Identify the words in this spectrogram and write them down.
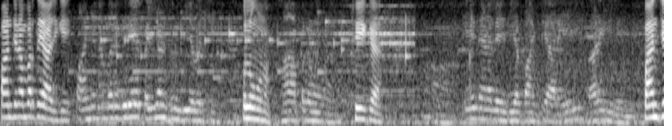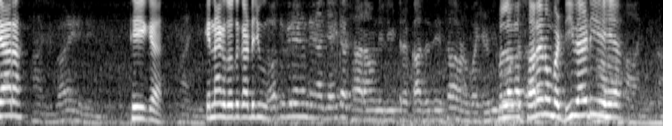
5 ਨੰਬਰ ਤੇ ਆ ਜਗੇ 5 ਨੰਬਰ ਵੀਰੇ ਪਹਿਲਾਂ ਸੁਣਦੀ ਹੈ ਬੱਚੀ। ਪਲੂਣ। ਹਾਂ ਪਲਵਾਂ ਠੀਕ ਹੈ ਇਹ ਦਿਨ ਲੈਂਦੀ ਆ 5-4 ਇਹ ਵੀ ਬਾਹਲੇ ਨਹੀਂ ਲੈਂਦੀ। 5-4 ਹਾਂਜੀ ਬਾਹਲੇ ਨਹੀਂ ਲੈਂਦੀ। ਠੀਕ ਹੈ ਕਿੰਨਾ ਕੁ ਦੁੱਧ ਕੱਢ ਜੂ? ਦੁੱਧ ਵੀਰੇ ਨੂੰ ਦੇਣਾ ਚਾਹੀਦਾ 18 19 ਲੀਟਰ ਕੱਦ ਦੇ ਹਿਸਾਬ ਨਾਲ ਵਜਣ ਵੀ ਮਤਲਬ ਸਾਰਿਆਂ ਨੂੰ ਵੱਡੀ ਵੈੜੀ ਇਹ ਆ। ਹਾਂਜੀ ਹਾਂ।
